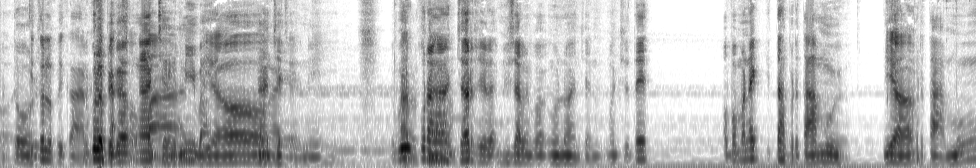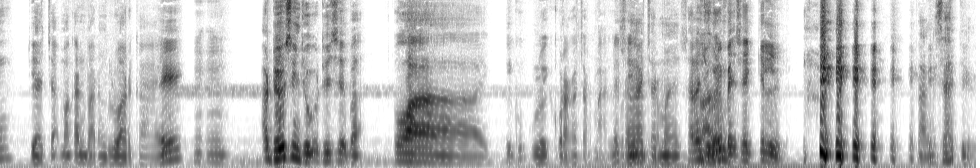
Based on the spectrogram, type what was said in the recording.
betul. itu lebih ke arah lebih ke sopan. ngajeni, Pak. yo Ngajeni. ngajeni Itu kurang Harusnya- ajar sih like, misal kok ngono anjen. Maksudnya apa mana kita bertamu ya? Bertamu, diajak makan bareng keluarga Mm-mm. Ada sing joko dhisik, Pak. wah itu lu kurang ajar mana sih Kurang ajar mah. Salah juga mbek sikil. Bangsat itu.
